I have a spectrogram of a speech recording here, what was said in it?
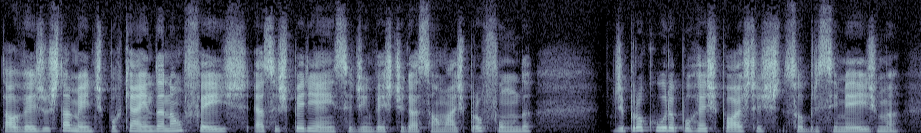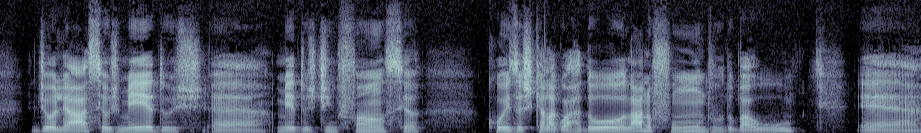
talvez justamente porque ainda não fez essa experiência de investigação mais profunda, de procura por respostas sobre si mesma, de olhar seus medos, é, medos de infância, coisas que ela guardou lá no fundo do baú, é,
